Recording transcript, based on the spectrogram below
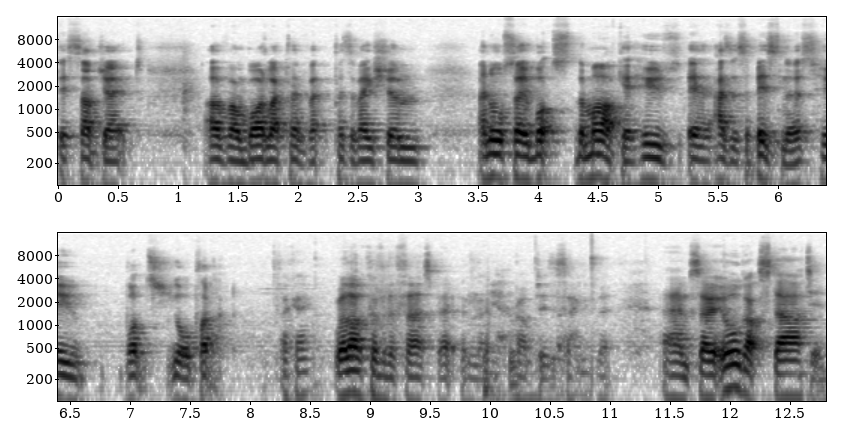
this subject of um, wildlife pre- preservation, and also what's the market? Who's uh, as it's a business who wants your product? Okay. Well, I'll cover the first bit and then Yeah. Rob do the second bit. Um, so it all got started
